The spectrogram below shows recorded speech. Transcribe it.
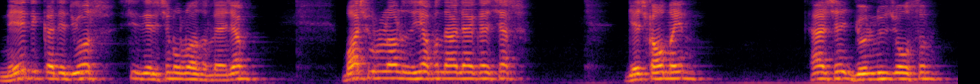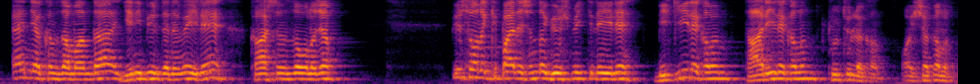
neye dikkat ediyor? Sizler için onu hazırlayacağım. Başvurularınızı yapın değerli arkadaşlar. Geç kalmayın. Her şey gönlünüzce olsun. En yakın zamanda yeni bir deneme ile karşınızda olacağım. Bir sonraki paylaşımda görüşmek dileğiyle. Bilgiyle kalın, tarihiyle kalın, kültürle kalın. Hoşça kalın.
